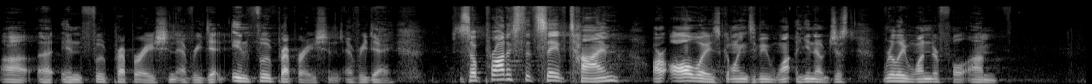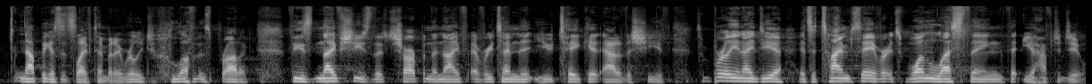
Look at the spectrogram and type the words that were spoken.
uh, uh, in food preparation every day. In food preparation every day. So products that save time are always going to be, you know, just really wonderful. Um, not because it's lifetime, but I really do love this product. These knife sheaths that sharpen the knife every time that you take it out of the sheath. It's a brilliant idea. It's a time saver. It's one less thing that you have to do.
